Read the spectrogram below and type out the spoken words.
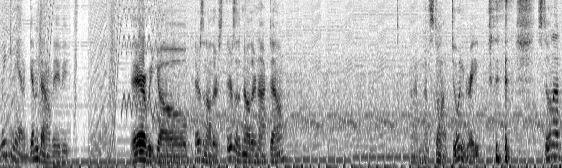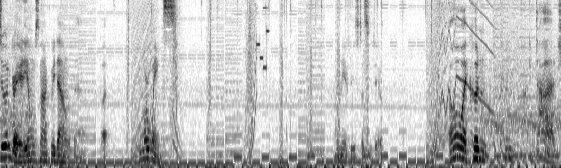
Winking at him, get him down, baby. There we go. There's another. There's another knockdown. I'm not, still not doing great. still not doing great. He almost knocked me down with that. But more winks. Many of these does he do? Oh, I couldn't, couldn't fucking dodge.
